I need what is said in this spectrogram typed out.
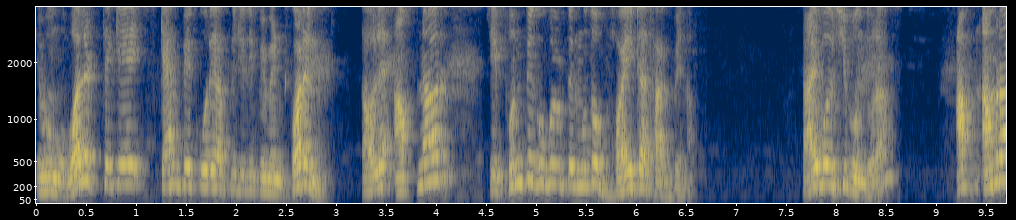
এবং ওয়ালেট থেকে স্ক্যান পে করে আপনি যদি পেমেন্ট করেন, তাহলে আপনার সেই ফোনপে গুগল পের মতো ভয়টা থাকবে না। তাই বলছি বন্ধুরা আমরা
